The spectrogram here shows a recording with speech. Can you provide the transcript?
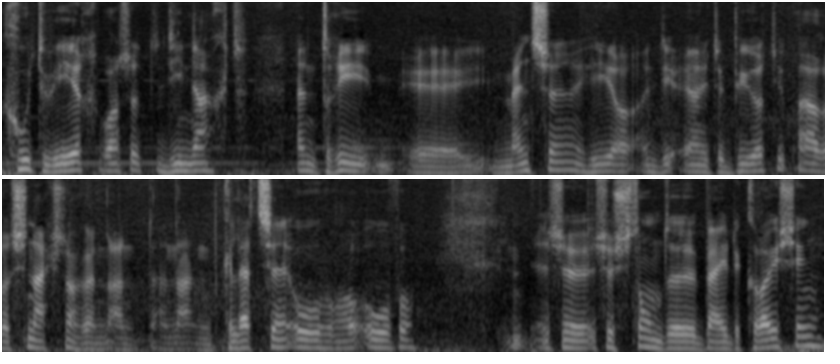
Goed weer was het die nacht en drie eh, mensen hier uit de buurt die waren s'nachts nog aan, aan, aan het kletsen over. over. Ze, ze stonden bij de kruising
